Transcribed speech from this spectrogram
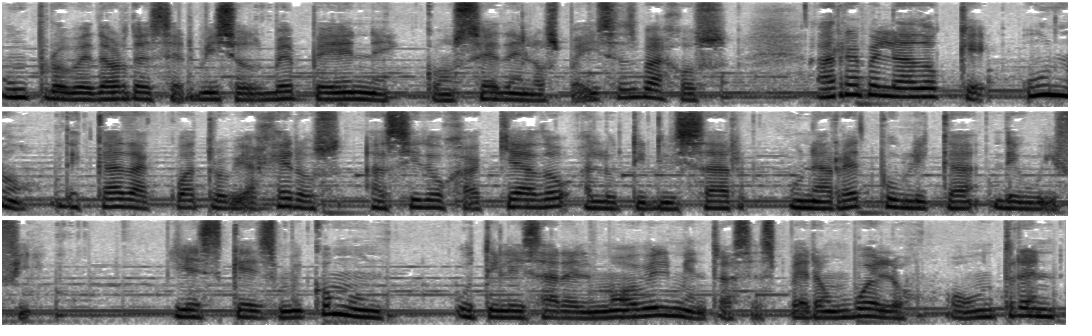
un proveedor de servicios VPN con sede en los Países Bajos, ha revelado que uno de cada cuatro viajeros ha sido hackeado al utilizar una red pública de Wi-Fi. Y es que es muy común utilizar el móvil mientras espera un vuelo o un tren,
